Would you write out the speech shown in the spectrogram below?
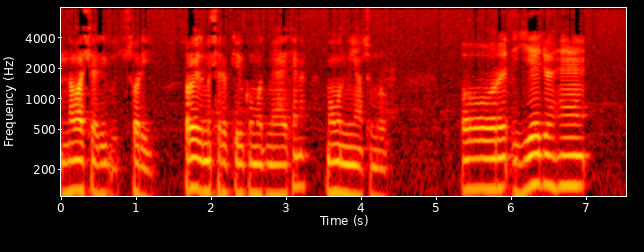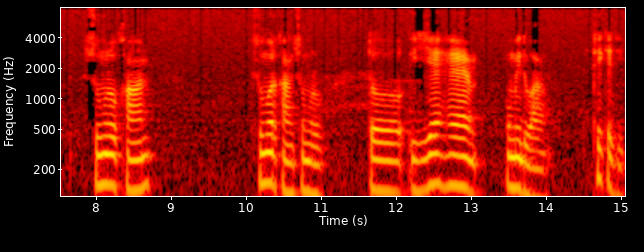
नवाज़ शरीफ सॉरी परवेज़ मुशरफ की हुकूमत में आए थे ना, मोहम्मद मियाँ सुमरो। और ये जो हैं, सुमरो खान, सुमर खान सुमरो। तो ये है उम्मीदवार। ठीक है जी।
